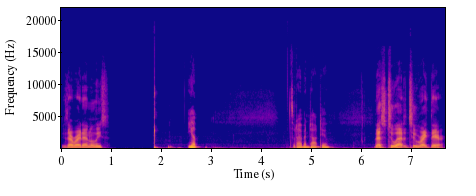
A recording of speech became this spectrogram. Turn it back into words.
Is that right, Annalise? Yep. That's what I've been taught to. That's two out of two right there.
